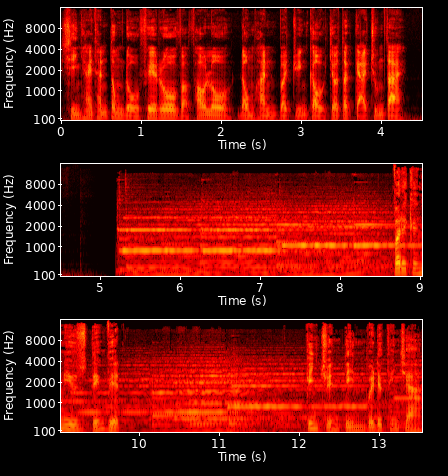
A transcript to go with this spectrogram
Xin hai thánh tông đồ Phêrô và Phaolô đồng hành và chuyển cầu cho tất cả chúng ta. Vatican News tiếng Việt Kinh truyền tin với Đức Thánh Cha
